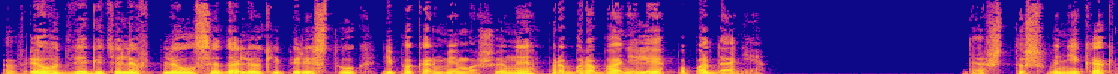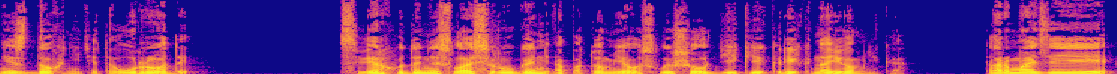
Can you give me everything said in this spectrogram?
В рев двигателя вплелся далекий перестук, и по корме машины пробарабанили попадания. «Да что ж вы никак не сдохнете, это уроды!» Сверху донеслась ругань, а потом я услышал дикий крик наемника. «Тормози!»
